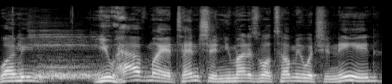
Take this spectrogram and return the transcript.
Well, I mean, you have my attention. You might as well tell me what you need.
